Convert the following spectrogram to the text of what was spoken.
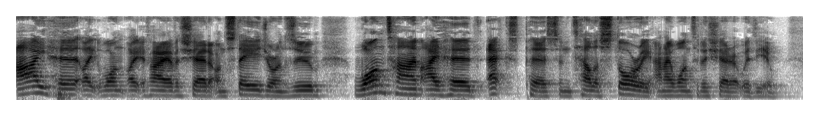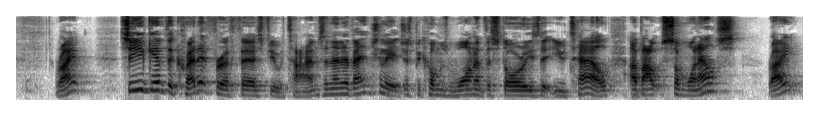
I heard, like one, like if I ever shared it on stage or on Zoom, one time I heard X person tell a story and I wanted to share it with you. Right? So you give the credit for a first few times, and then eventually it just becomes one of the stories that you tell about someone else, right?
